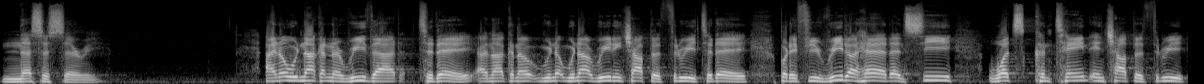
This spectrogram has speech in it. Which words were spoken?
necessary. I know we're not going to read that today. I'm not gonna, we're, not, we're not reading chapter 3 today, but if you read ahead and see what's contained in chapter 3,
